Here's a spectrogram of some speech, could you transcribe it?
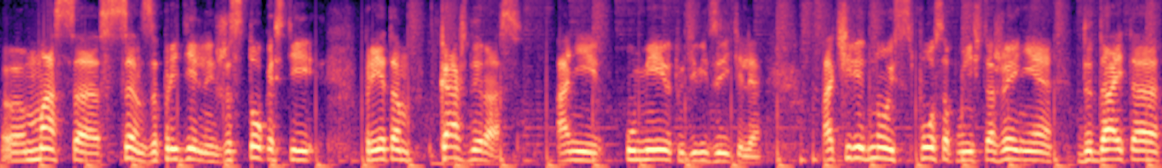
э, масса сцен запредельной жестокости. При этом каждый раз они умеют удивить зрителя. Очередной способ уничтожения Дедайта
